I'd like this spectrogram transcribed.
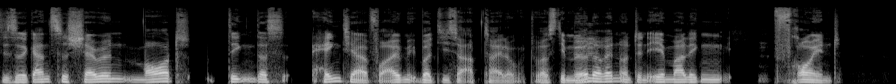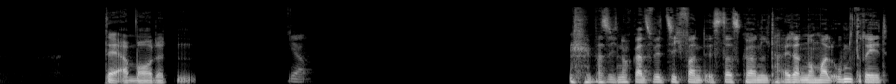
diese ganze Sharon-Mord-Ding, das hängt ja vor allem über diese Abteilung. Du hast die Mörderin und den ehemaligen Freund der Ermordeten. Ja. Was ich noch ganz witzig fand, ist, dass Colonel Ty dann nochmal umdreht,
